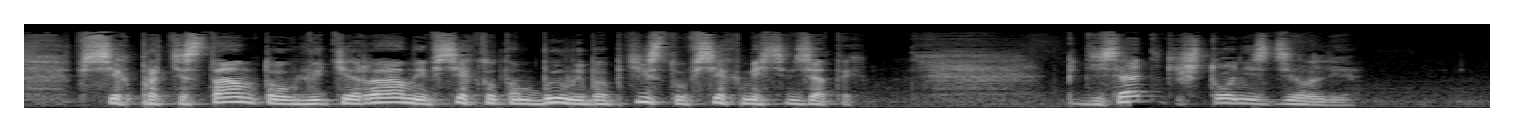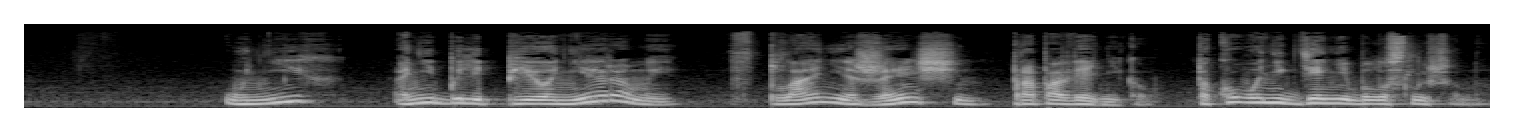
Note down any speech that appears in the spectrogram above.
всех протестантов, лютеран и всех, кто там был, и баптистов, всех вместе взятых. Пятидесятники, что они сделали? У них, они были пионерами в плане женщин-проповедников. Такого нигде не было слышано.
